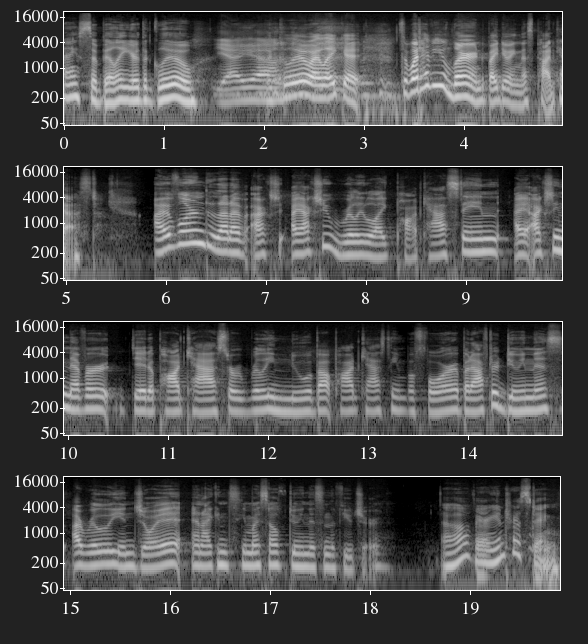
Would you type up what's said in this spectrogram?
Nice. So Billie, you're the glue. Yeah, yeah. The glue. I like it. so what have you learned by doing this podcast? I've learned that I've actually I actually really like podcasting. I actually never did a podcast or really knew about podcasting before, but after doing this, I really enjoy it and I can see myself doing this in the future. Oh, very interesting.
